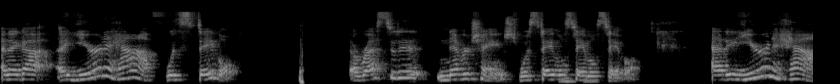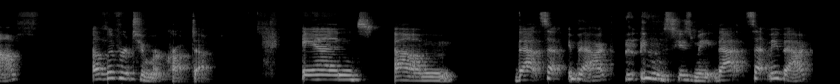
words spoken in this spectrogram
And I got a year and a half with stable. arrested it, never changed, was stable, stable, stable. At a year and a half, a liver tumor cropped up. And um, that set me back. Excuse me. That set me back.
